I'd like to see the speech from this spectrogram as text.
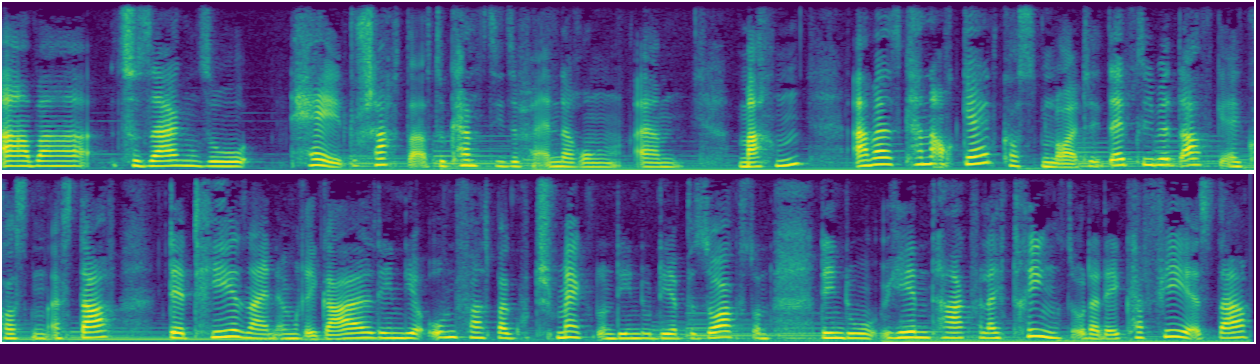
Aber zu sagen so, hey, du schaffst das, du kannst diese Veränderung ähm, machen, aber es kann auch Geld kosten, Leute. Selbstliebe darf Geld kosten. Es darf der Tee sein im Regal, den dir unfassbar gut schmeckt und den du dir besorgst und den du jeden Tag vielleicht trinkst oder der Kaffee. Es darf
